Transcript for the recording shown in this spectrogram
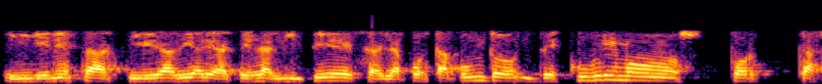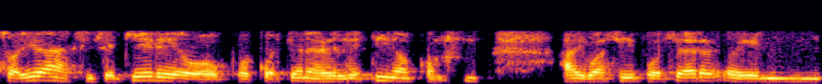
y en esta actividad diaria que es la limpieza y la puesta a punto, descubrimos por casualidad, si se quiere, o por cuestiones del destino, como algo así puede ser, em,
